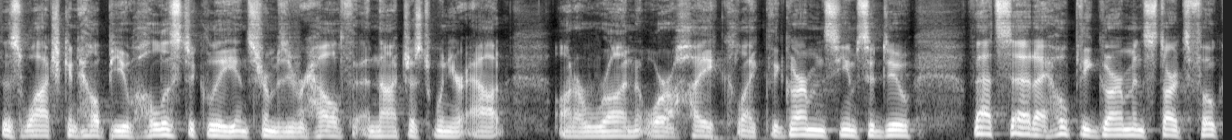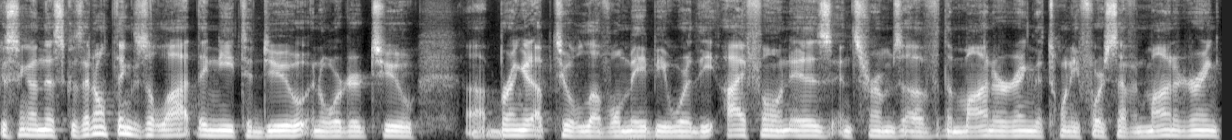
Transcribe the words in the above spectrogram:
this watch can help you holistically in terms of your health and not just when you're out on a run or a hike like the Garmin seems to do. That said, I hope the Garmin starts focusing on this because I don't think there's a lot they need to do in order to uh, bring it up to a level maybe where the iPhone is in terms of the monitoring, the 24 7 monitoring,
